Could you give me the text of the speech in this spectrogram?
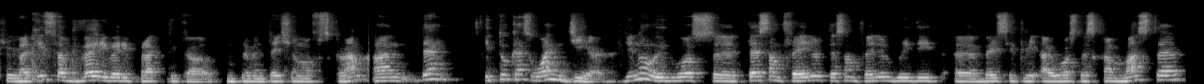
True. But it's a very, very practical implementation of Scrum. And then it took us one year. You know, it was uh, test and failure, test and failure. We did uh, basically, I was the Scrum Master.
